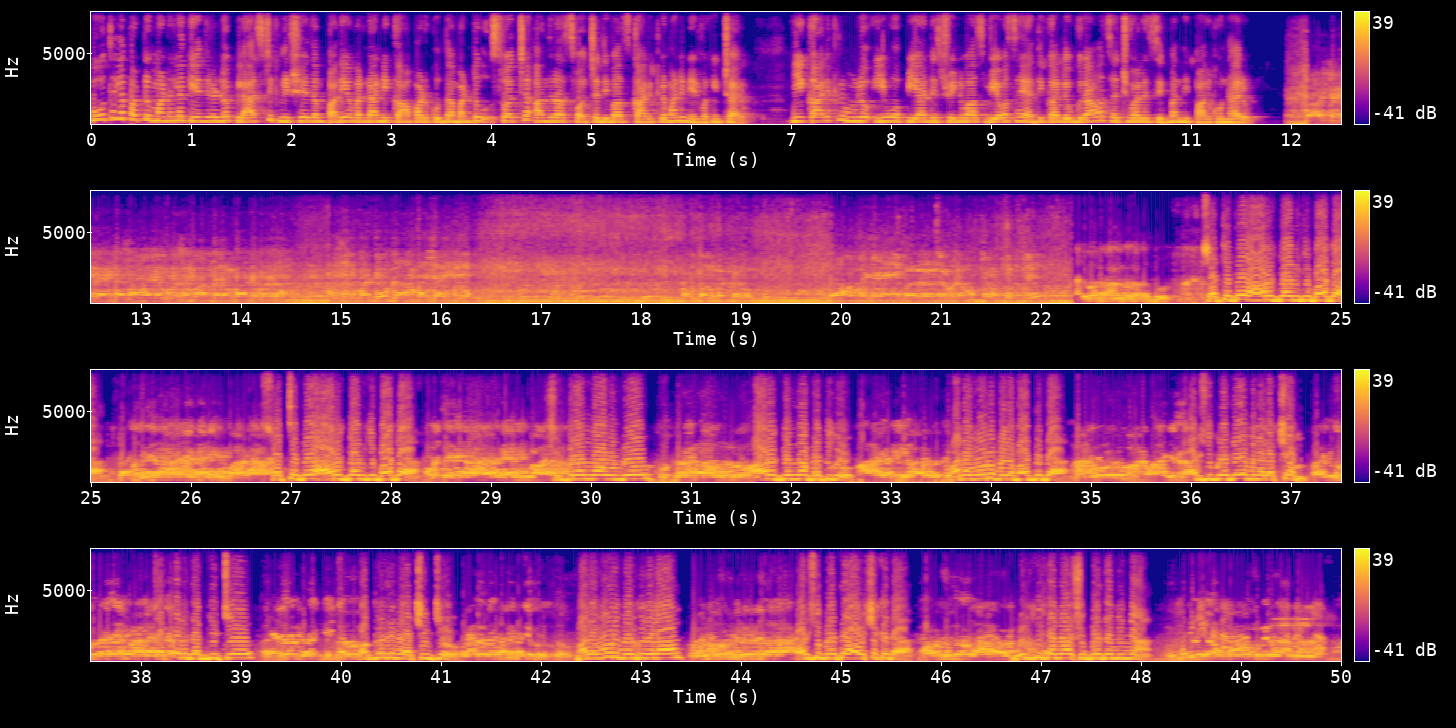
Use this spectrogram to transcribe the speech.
పూతలపట్టు మండల కేంద్రంలో ప్లాస్టిక్ నిషేధం పర్యావరణాన్ని కాపాడుకుందామంటూ స్వచ్ఛ ఆంధ్ర స్వచ్ఛ దివాస్ కార్యక్రమాన్ని నిర్వహించారు. ఈ కార్యక్రమంలో ఈవో పిఆర్డి శ్రీనివాస్ వ్యవసాయ అధికారులు గ్రామ సచివాలయ సిబ్బంది పాల్గొన్నారు. స్వచ్ఛతే ఆరోగ్యానికి బాట. స్వచ్ఛతే ఆరోగ్యానికి బాట. శుభ్రంగా ఉండు ఆరోగ్యంగా బ్రతుకు. మన ఊరు మన బాధ్యత. పరిశుభ్రతే మన లక్ష్యం. చెత్తను తగ్గించు ప్రకృతిని రక్షించు. మన ఊరు మెరుగుదల పరిశుభ్రత ఆవశ్యకత. మురికి కన్నా శుభ్రత నిన్న.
